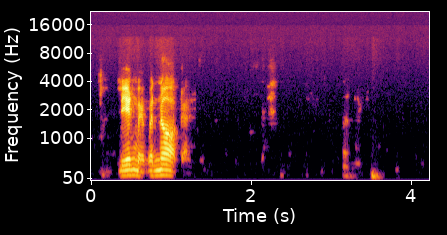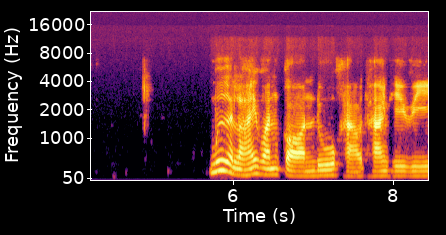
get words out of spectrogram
ำเลี้ยงแบบบ้านนอกอะ เมื่อหลายวันก่อนดูข่าวทางทีวี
